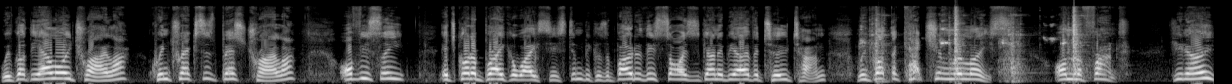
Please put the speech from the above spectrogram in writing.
We've got the alloy trailer Quintrex's best trailer. Obviously it's got a breakaway system because a boat of this size is going to be over two ton. We've got the catch and release on the front. You know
